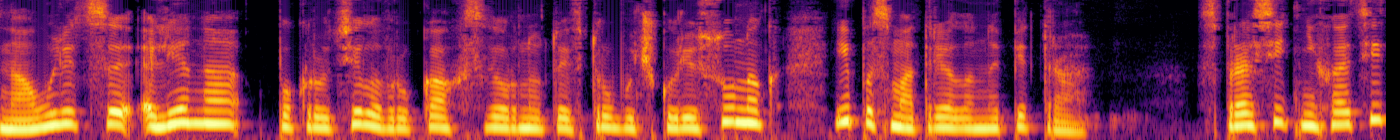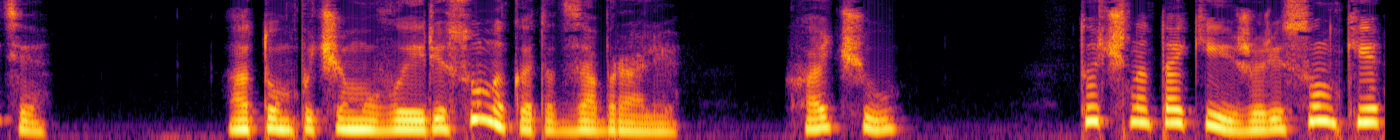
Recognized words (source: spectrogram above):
на улице, Лена покрутила в руках свернутый в трубочку рисунок и посмотрела на Петра. «Спросить не хотите?» «О том, почему вы рисунок этот забрали?» «Хочу». Точно такие же рисунки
